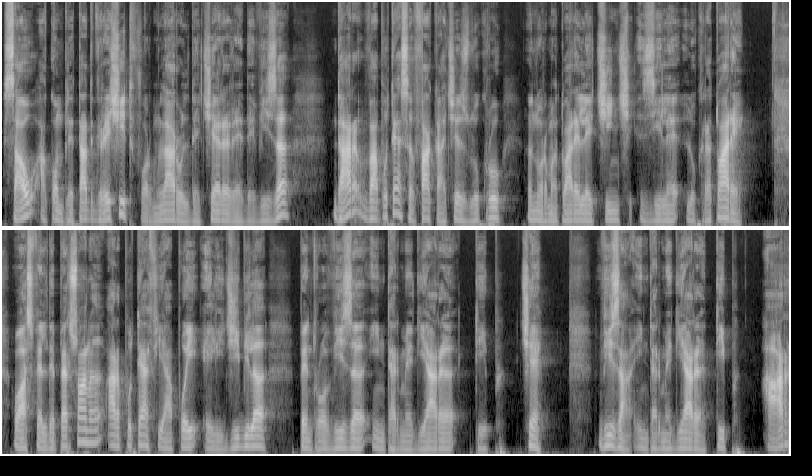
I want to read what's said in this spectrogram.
sau a completat greșit formularul de cerere de viză, dar va putea să facă acest lucru în următoarele 5 zile lucrătoare. O astfel de persoană ar putea fi apoi eligibilă pentru o viză intermediară tip C. Viza intermediară tip R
